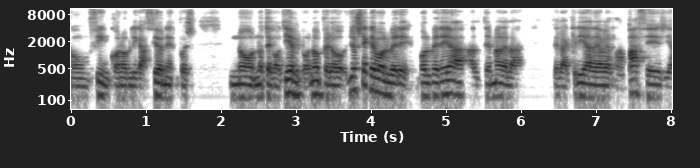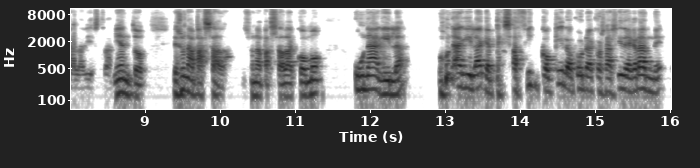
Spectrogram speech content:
con, fin, con obligaciones, pues no, no, tengo tiempo, ¿no? Pero yo sé que volveré, volveré al tema de la, de la cría de aves rapaces y al adiestramiento. Es una pasada, es una pasada como un águila, un águila que pesa 5 kilos con una cosa así de grande,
